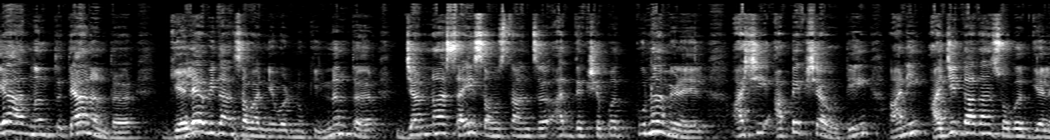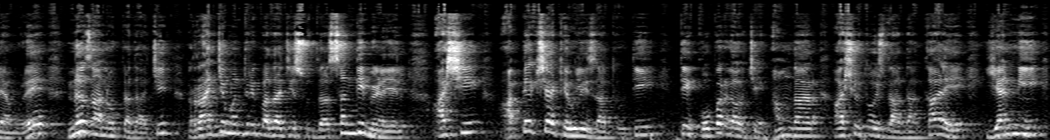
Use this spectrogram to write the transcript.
त्यानंतर त्यानंतर गेल्या विधानसभा निवडणुकीनंतर ज्यांना साई संस्थांचं अध्यक्षपद पुन्हा मिळेल अशी अपेक्षा होती आणि अजितदादांसोबत गेल्यामुळे न जाणो कदाचित राज्यमंत्रीपदाची सुद्धा संधी मिळेल अशी अपेक्षा ठेवली जात होती. ते कोपरगावचे आमदार आशुतोष दादा काळे यांनी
